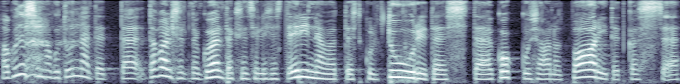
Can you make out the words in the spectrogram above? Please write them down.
aga kuidas sa nagu tunned, et äh, tavaliselt nagu öeldakse, et sellisest erinevatest kultuuridest äh, kokku saanud paarid, et kas, äh,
